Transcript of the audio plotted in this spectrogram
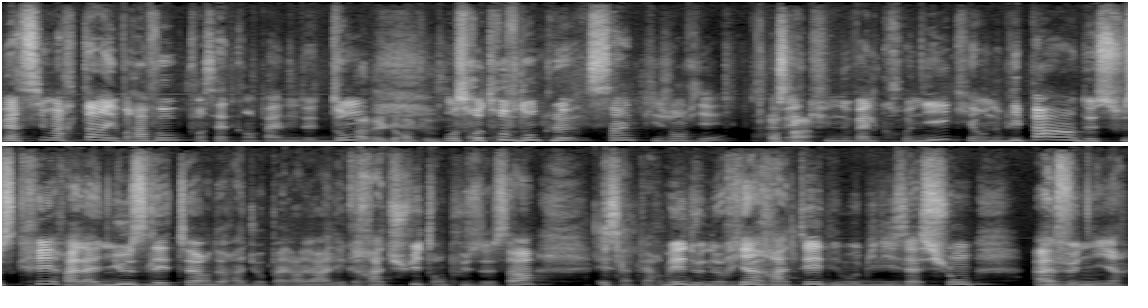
Merci Martin et bravo pour cette campagne de dons. Avec grand plaisir. On se retrouve donc le 5 janvier avec une nouvelle chronique et on n'oublie pas hein, de souscrire à la newsletter de Radio Parleur. Elle est gratuite en plus de ça et ça permet de ne rien rater des mobilisations à venir.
